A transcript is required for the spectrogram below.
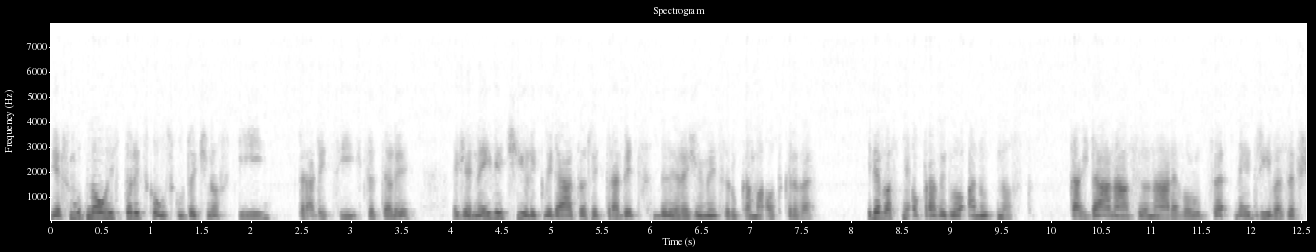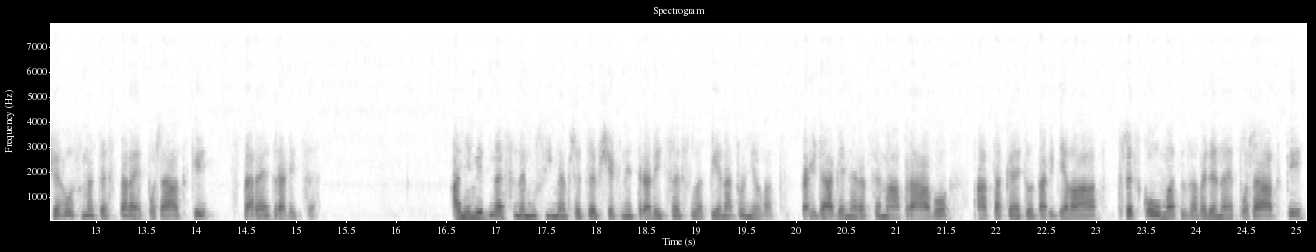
Je smutnou historickou skutečností, tradicí, chcete-li, že největší likvidátoři tradic byli režimy s rukama od krve. Jde vlastně o pravidlo a nutnost. Každá násilná revoluce nejdříve ze všeho smete staré pořádky, staré tradice. Ani my dnes nemusíme přece všechny tradice slepě naplňovat. Každá generace má právo, a také to tak dělá, přeskoumat zavedené pořádky,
